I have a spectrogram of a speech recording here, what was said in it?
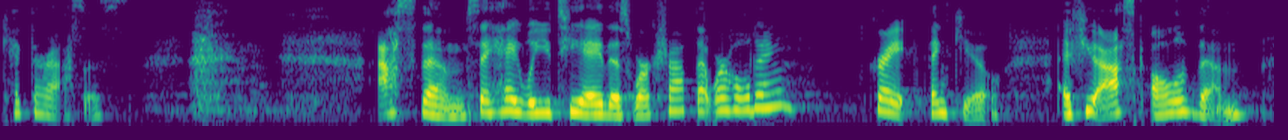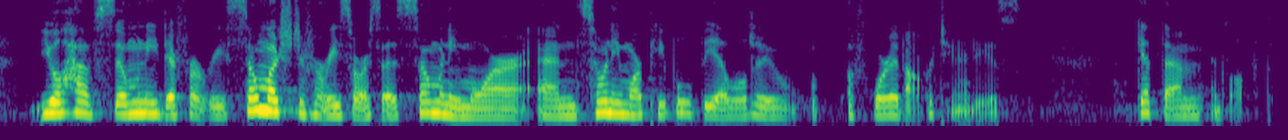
kick their asses. Ask them, say, hey, will you TA this workshop that we're holding? Great, thank you. If you ask all of them, you'll have so many different, so much different resources, so many more, and so many more people will be able to afford it opportunities. Get them involved.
